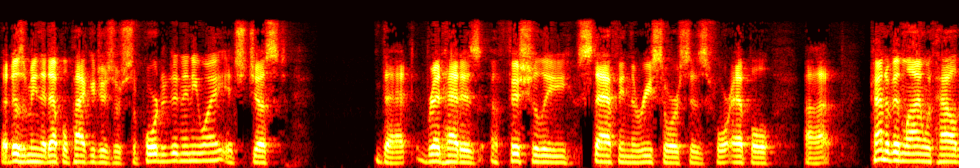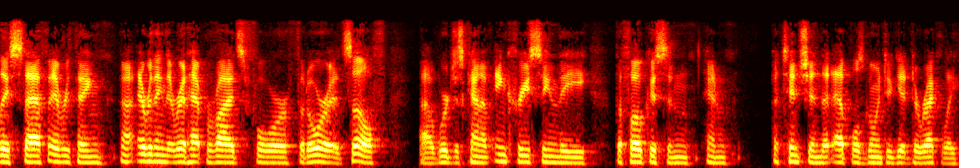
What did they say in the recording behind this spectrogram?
that doesn't mean that EPEL packages are supported in any way. It's just that Red Hat is officially staffing the resources for EPEL, uh, kind of in line with how they staff everything, uh, everything that Red Hat provides for Fedora itself. Uh, we're just kind of increasing the the focus and, and attention that EPEL is going to get directly.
